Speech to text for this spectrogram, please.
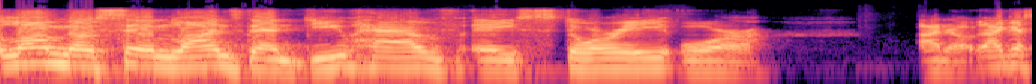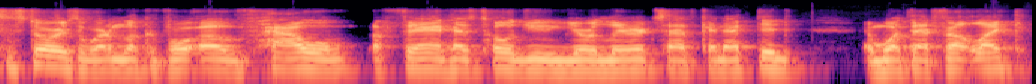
along those same lines, then, do you have a story or I don't know, I guess the story is the word I'm looking for of how a fan has told you your lyrics have connected and what that felt like?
